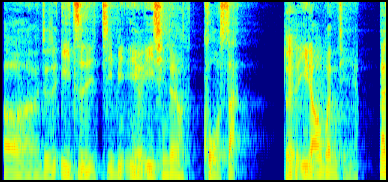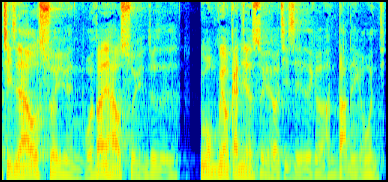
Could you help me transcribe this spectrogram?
呃，就是抑制疾病因为疫情的扩散，对，医疗问题。那其实还有水源，我发现还有水源，就是如果没有干净的水喝，其实也是一个很大的一个问题。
